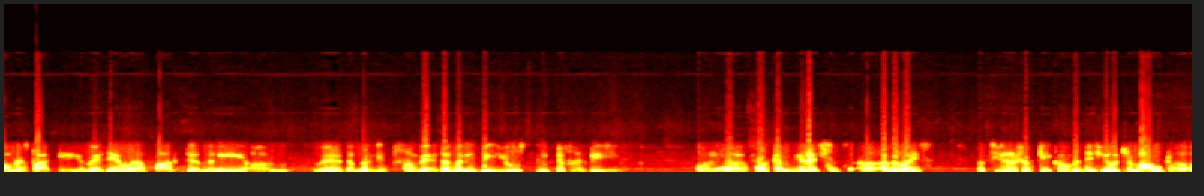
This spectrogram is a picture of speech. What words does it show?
Congress party where they would have parked their money or where the money, from where the money is being used in different regions for uh, forthcoming elections. Uh, otherwise, 350 crore is a huge amount uh,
